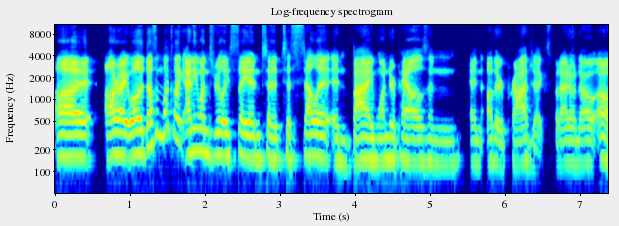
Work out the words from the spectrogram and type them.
Uh, all right. Well, it doesn't look like anyone's really saying to to sell it and buy Wonder Pals and and other projects, but I don't know. Oh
